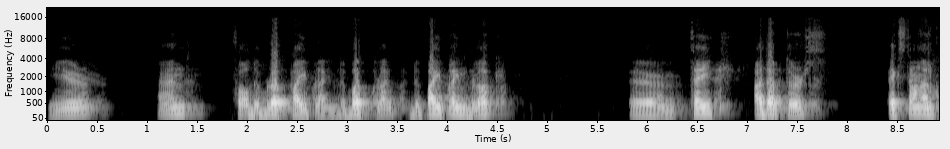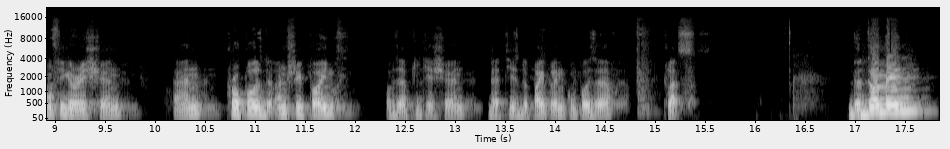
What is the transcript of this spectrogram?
here, and for the block pipeline. The, block, the pipeline block um, take adapters, external configuration, and propose the entry point of the application, that is the pipeline composer class. The domain,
